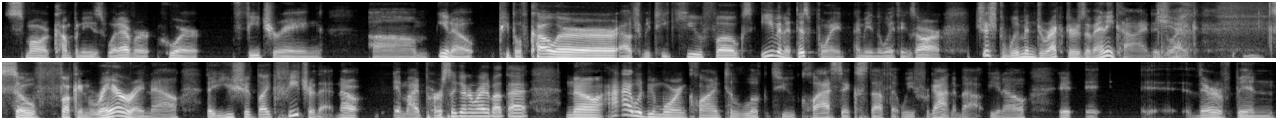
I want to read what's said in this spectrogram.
smaller companies, whatever, who are featuring, um, you know, people of color, LGBTQ folks, even at this point, I mean, the way things are, just women directors of any kind is yeah. like so fucking rare right now that you should like feature that. Now, am I personally going to write about that? No, I would be more inclined to look to classic stuff that we've forgotten about. You know, it, it, it there have been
